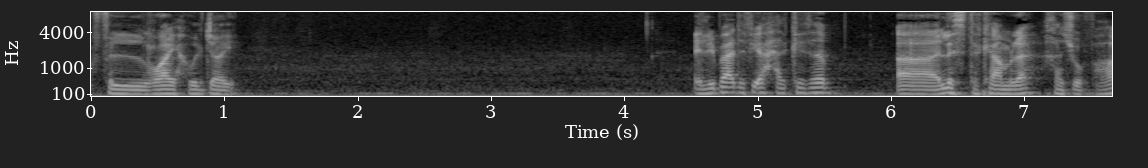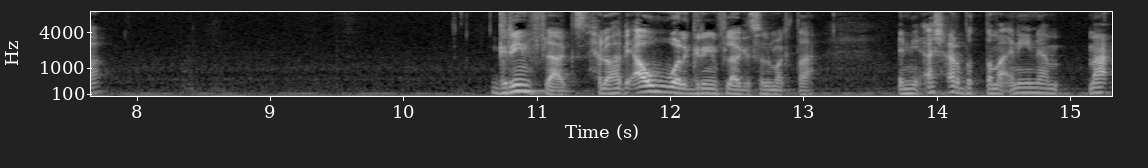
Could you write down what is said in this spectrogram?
في الرايح والجاي. اللي بعده في أحد كتب آه لستة كاملة خلينا نشوفها. green flags حلو هذه أول green flags في المقطع. إني أشعر بالطمأنينة مع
